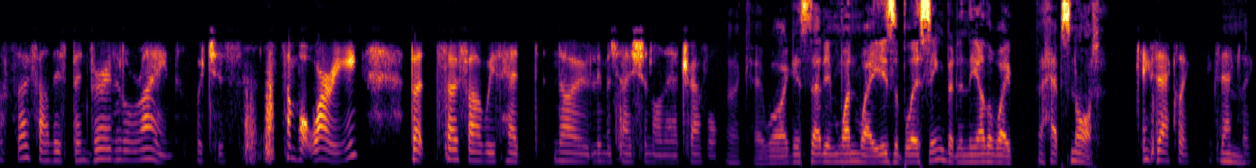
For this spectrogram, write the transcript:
Well, so far there's been very little rain, which is somewhat worrying. But so far, we've had no limitation on our travel. Okay, well, I guess that in one way is a blessing, but in the other way, perhaps not. Exactly, exactly. Mm.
